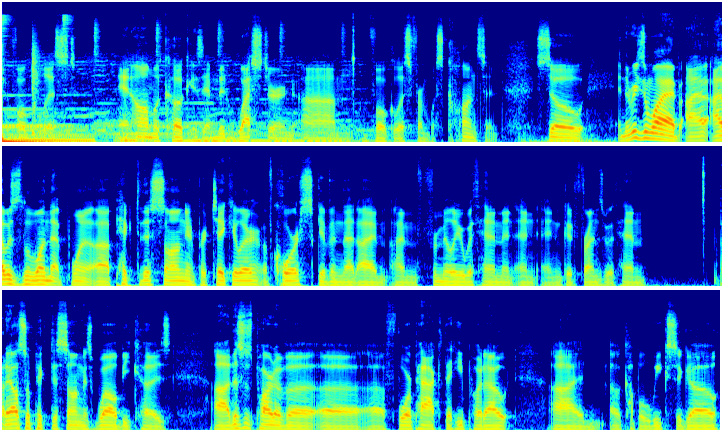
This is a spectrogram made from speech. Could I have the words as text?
Vocalist, and Alma Cook is a Midwestern um, vocalist from Wisconsin. So, and the reason why I, I, I was the one that uh, picked this song in particular, of course, given that I'm, I'm familiar with him and, and, and good friends with him, but I also picked this song as well because uh, this was part of a, a, a four pack that he put out uh, a couple weeks ago,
